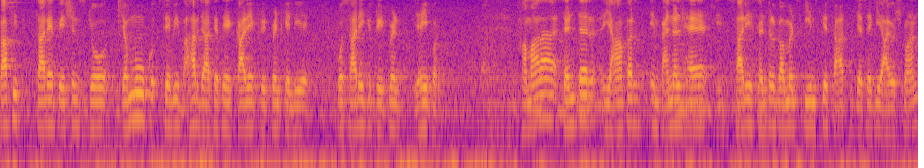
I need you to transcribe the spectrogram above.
काफ़ी सारे पेशेंट्स जो जम्मू से भी बाहर जाते थे कार्डियक ट्रीटमेंट के लिए, वो सारे की ट्रीटमेंट यहीं पर हमारा सेंटर यहाँ पर इम्पैनल्ड है, सारी सेंट्रल गवर्नमेंट स्कीम्स के साथ, जैसे कि आयुष्मान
